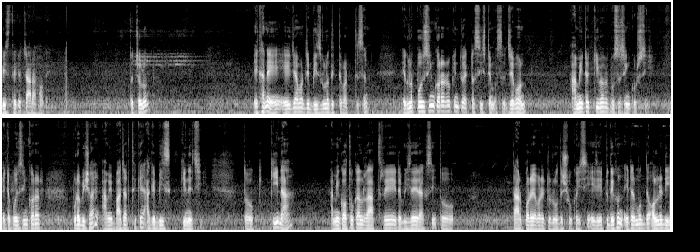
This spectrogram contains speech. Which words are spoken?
বীজ থেকে চারা হবে। তো চলুন। এখানে এই যে আমার যে বীজগুলো দেখতে পারতেছেন, এগুলো প্রসেসিং করারও কিন্তু একটা সিস্টেম আছে। যেমন, আমি এটা কীভাবে প্রসেসিং করছি? এটা প্রসেসিং করার পুরো বিষয়, আমি বাজার থেকে আগে বীজ কিনেছি। তো কিনা, আমি গতকাল রাত্রে এটা ভিজাই রাখছি, তো তারপরে আবার একটু রোদে শুকাইছি। এই যে একটু দেখুন, এটার মধ্যে অলরেডি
